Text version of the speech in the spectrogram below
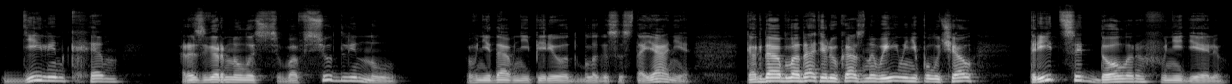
Диллингхэм развернулась во всю длину, в недавний период благосостояния, когда обладатель указанного имени получал 30 долларов в неделю.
